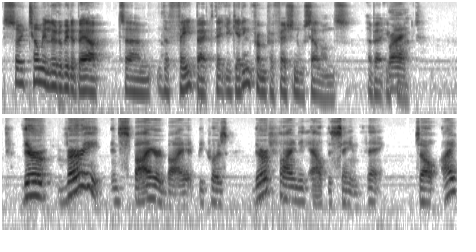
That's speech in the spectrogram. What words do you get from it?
So tell me a little bit about um, the feedback that you're getting from professional salons about your right. product. They're very inspired by it because they're finding out the same thing. So I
